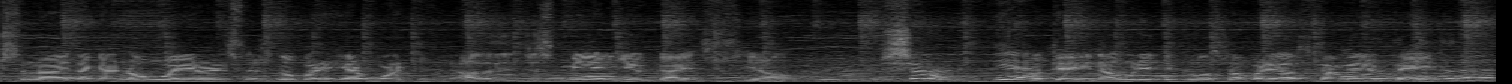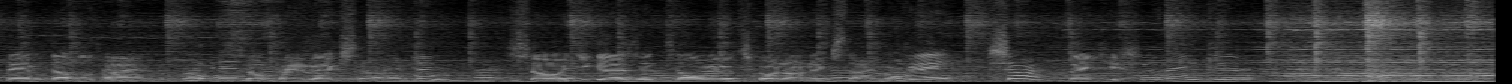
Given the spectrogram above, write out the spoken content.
I got no tonight. I got no waiters. There's nobody here working other than just me and you guys, you know. Sure. Yeah. Okay, now we need to call somebody else to come in and pay, pay him double time. Okay. So pay him extra. Okay. So you guys to tell me what's going on next time, okay? Sure. Thank you. Sure, Thank you.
